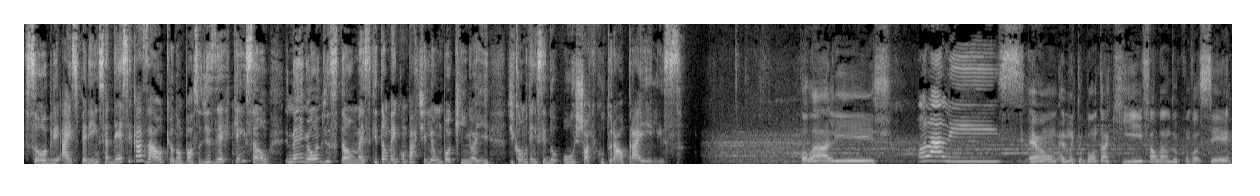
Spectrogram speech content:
sobre a experiência desse casal, que eu não posso dizer quem são e nem onde estão, mas que também compartilham um pouquinho aí de como tem sido o choque cultural para eles. Olá, Liz. Olá, Liz! É, um, é muito bom estar aqui falando com você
